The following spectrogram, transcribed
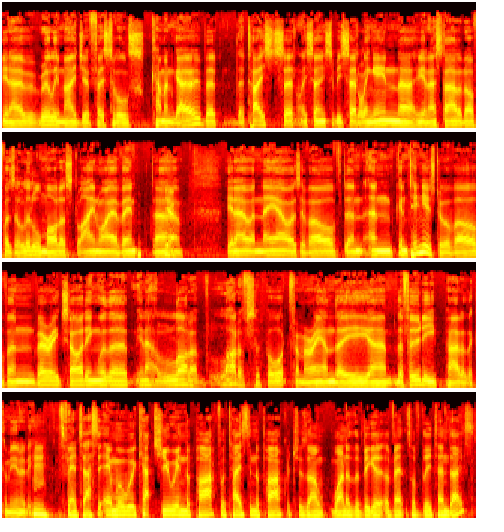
you know, really major festivals come and go, but the taste certainly seems to be settling in. Uh, you know, started off as a little modest laneway event. Uh, Yeah. You know, and now has evolved and, and continues to evolve, and very exciting with a you know a lot of lot of support from around the um, the foodie part of the community. It's fantastic. And will we catch you in the park for Taste in the Park, which is um, one of the bigger events of the 10 days?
